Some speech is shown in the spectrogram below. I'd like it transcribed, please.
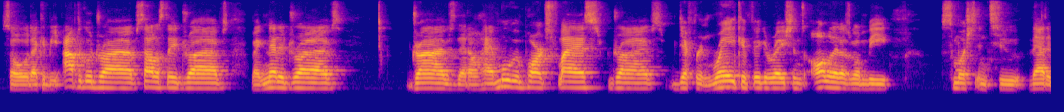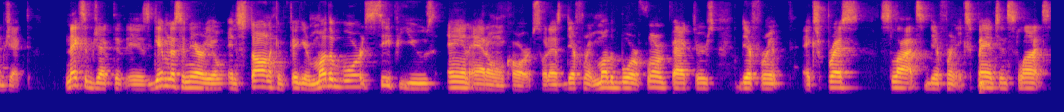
So that could be optical drives, solid state drives, magnetic drives, drives that don't have moving parts, flash drives, different RAID configurations. All of that is going to be smushed into that objective. Next objective is given a scenario, install and configure motherboard, CPUs, and add-on cards. So that's different motherboard form factors, different express slots, different expansion slots.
